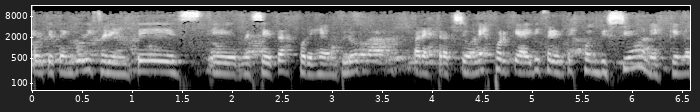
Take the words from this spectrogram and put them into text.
porque tengo diferentes eh, recetas, por ejemplo, para extracciones, porque hay diferentes condiciones que no,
